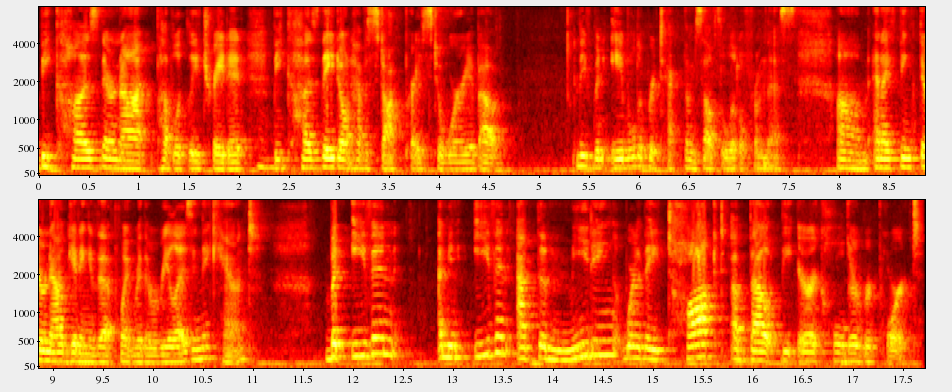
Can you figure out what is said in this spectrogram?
because they're not publicly traded, mm-hmm. because they don't have a stock price to worry about. They've been able to protect themselves a little from this, um, and I think they're now getting to that point where they're realizing they can't. But even I mean, even at the meeting where they talked about the Eric Holder report,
